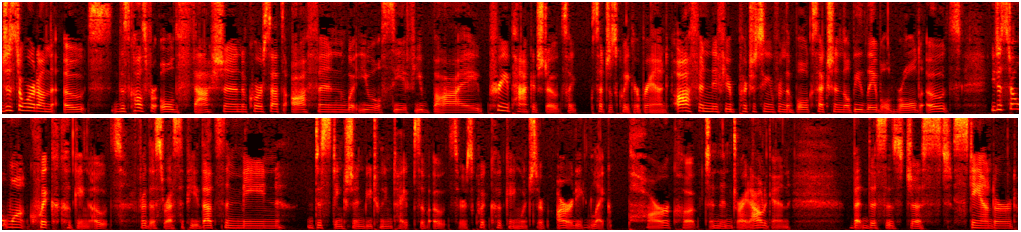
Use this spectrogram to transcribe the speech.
Just a word on the oats. This calls for old fashioned. Of course, that's often what you will see if you buy pre-packaged oats, like such as Quaker brand. Often, if you're purchasing from the bulk section, they'll be labeled rolled oats. You just don't want quick cooking oats for this recipe. That's the main distinction between types of oats. There's quick cooking, which they're already like par cooked and then dried out again. But this is just standard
